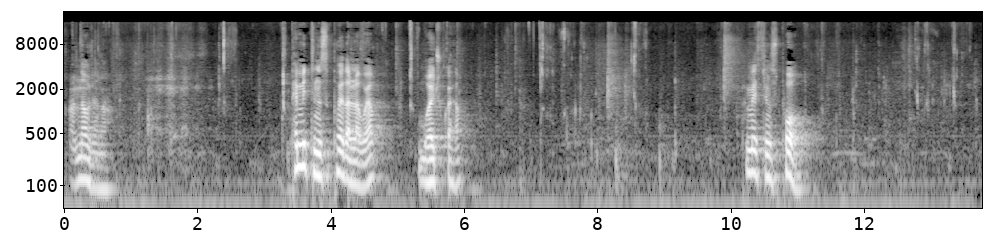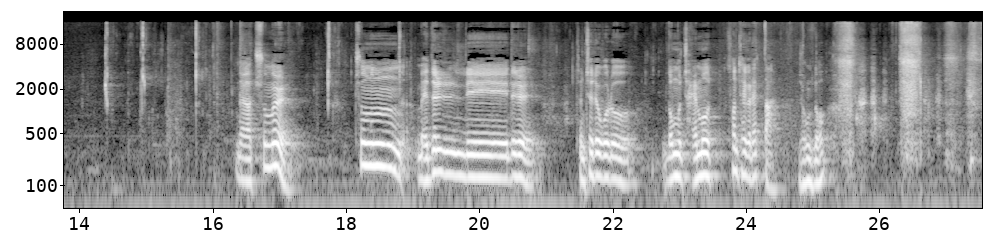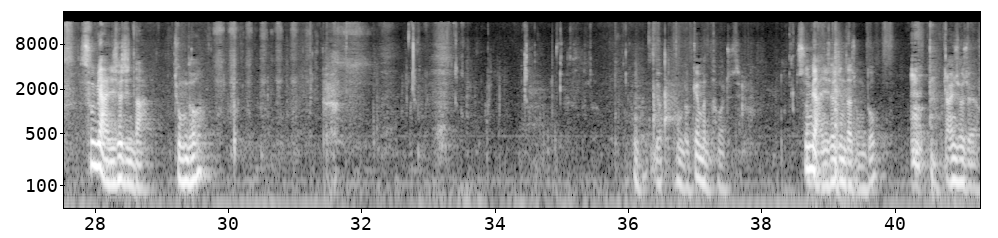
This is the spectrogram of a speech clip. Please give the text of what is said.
안 나오잖아. 팬미팅 스포 해달라고요? 뭐 해줄까요? 팬미팅 스포. 내가 춤을 춤 메들리를 전체적으로 너무 잘못 선택을 했다. 정도? 숨이 안 쉬어진다. 정도? 몇, 형몇 개만 담아주세요. 숨이 안 쉬어진다 정도 안 쉬어져요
